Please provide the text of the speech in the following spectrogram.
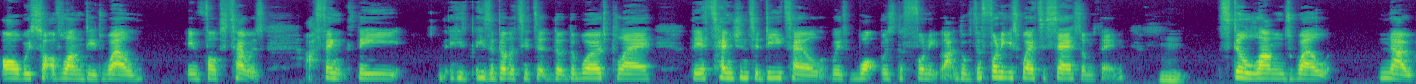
always sort of landed well in Fawlty Towers. I think the his his ability to the, the wordplay, the attention to detail with what was the funny like the, the funniest way to say something, Hmm. still lands well now.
